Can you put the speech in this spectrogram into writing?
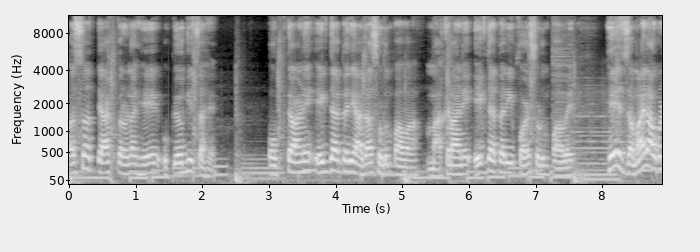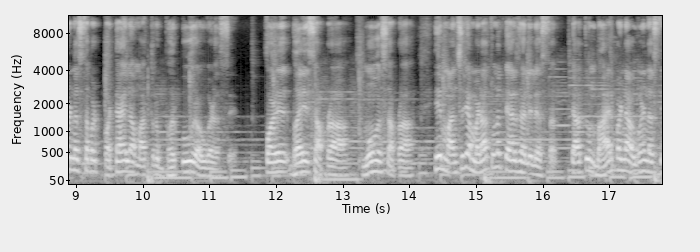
असं त्याग करणं हे उपयोगीच आहे. पोपटाने एकदा तरी आधार सोडून पाहावा माकडाने एकदा तरी फळ सोडून पाहावे हे जमायला अवघड नसतं पण पटायला मात्र भरपूर अवघड असते. फळ भय सापळा मोह सापळा हे माणसाच्या मनातूनच तयार झालेले असतात. त्यातून बाहेर पडणे अवघड नसते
